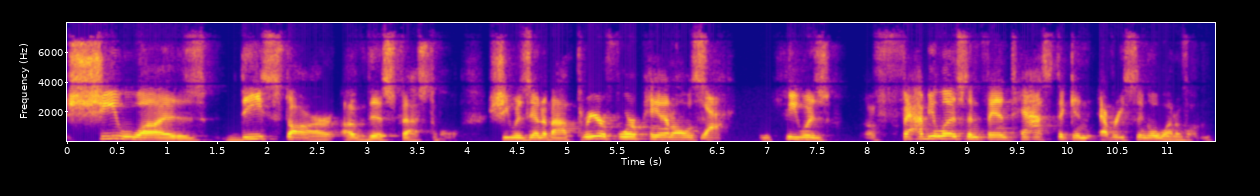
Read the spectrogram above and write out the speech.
she was the star of this festival. She was in about three or four panels. Yeah. She was fabulous and fantastic in every single one of them.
